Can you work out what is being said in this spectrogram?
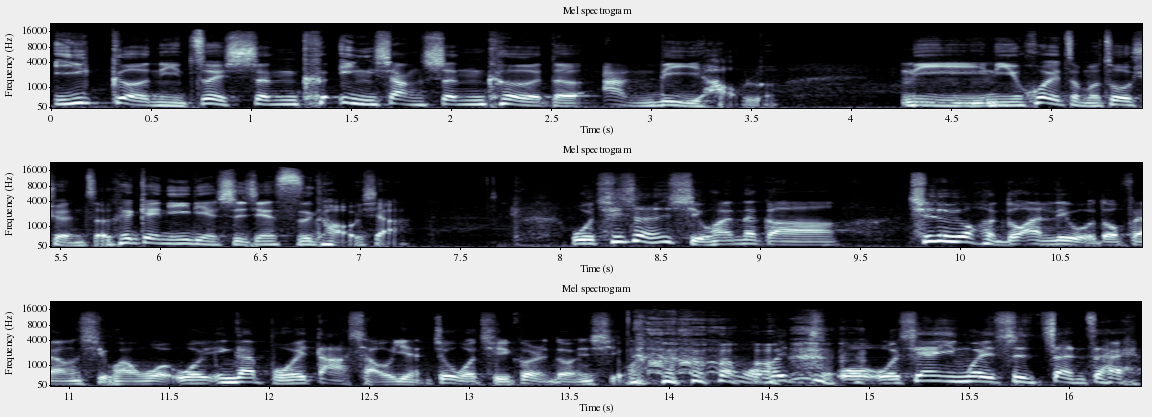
一个你最深刻、印象深刻的案例好了，你嗯你会怎么做选择？可以给你一点时间思考一下。我其实很喜欢那个啊。其实有很多案例我都非常喜欢，我我应该不会大小眼，就我其实个人都很喜欢。但我会，我我现在因为是站在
